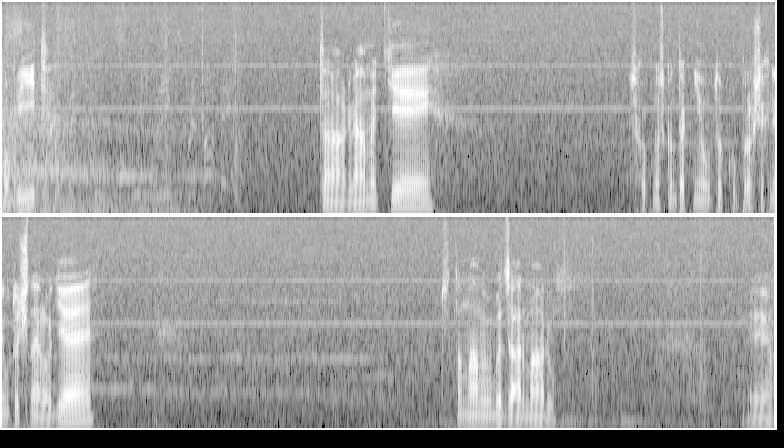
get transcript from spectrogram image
Pobít. Tak, dáme ti schopnost kontaktního útoku pro všechny útočné lodě. Tam máme vůbec za armádu? Jo.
